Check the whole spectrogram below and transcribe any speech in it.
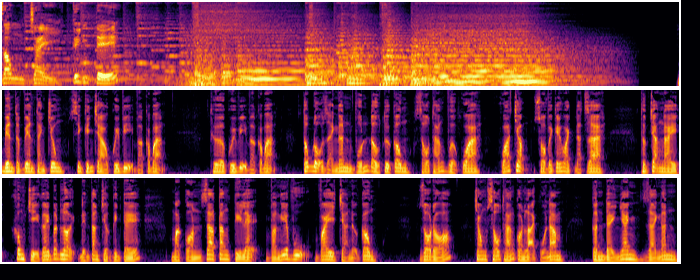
Dòng chảy kinh tế. Biên tập viên Thành Trung xin kính chào quý vị và các bạn. Thưa quý vị và các bạn, tốc độ giải ngân vốn đầu tư công 6 tháng vừa qua quá chậm so với kế hoạch đặt ra. Thực trạng này không chỉ gây bất lợi đến tăng trưởng kinh tế mà còn gia tăng tỷ lệ và nghĩa vụ vay trả nợ công. Do đó, trong 6 tháng còn lại của năm, cần đẩy nhanh giải ngân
